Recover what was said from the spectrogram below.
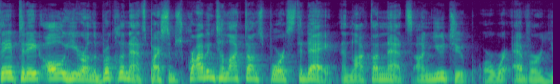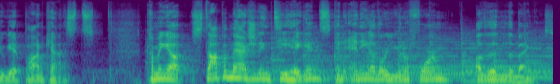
Stay up to date all year on the Brooklyn Nets by subscribing to Locked On Sports today and Locked On Nets on YouTube or wherever you get podcasts. Coming up, stop imagining Tee Higgins in any other uniform other than the Bengals.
